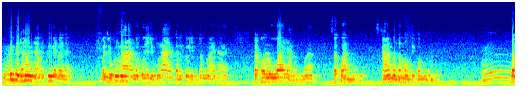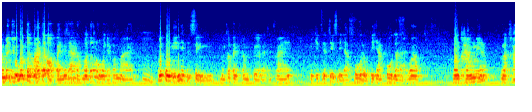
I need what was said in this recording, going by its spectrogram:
มันขึ้นไม่ได้นะมันขึ้นไปเลยเนี่ยมันอยู่ข้างล่างมันควรจะอยู่ข้างล่างแต่มันขึ้นไปอยู่บนต้นไม้ได้ แต่เขารู้ว่าอย่างหนึ่งว่า สักวันหนึ่งช้างมันต้องลงจากต้นไม้อืมันมันอยู่บนต้นไม้ตลอดไปไม่ได้หรอกมันต้องลงมาจากต้นไม้อืมเพราะตรงนี้เนี่ยเป็นสิ่งมันก็เป็นคำเตือนอะไรคล้ายๆเมื่อกี้ที่เสียยาพูดหรือที่ยาพูดนั่นแหละว่า บางครั้งเนี่ย ราคา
